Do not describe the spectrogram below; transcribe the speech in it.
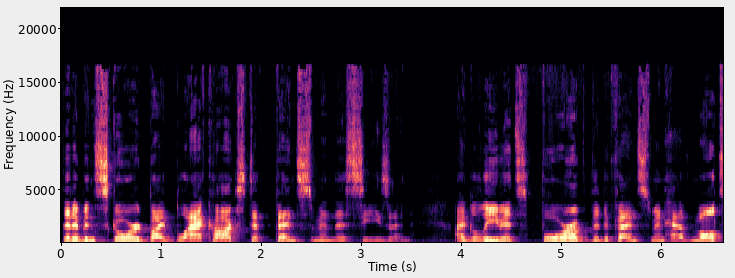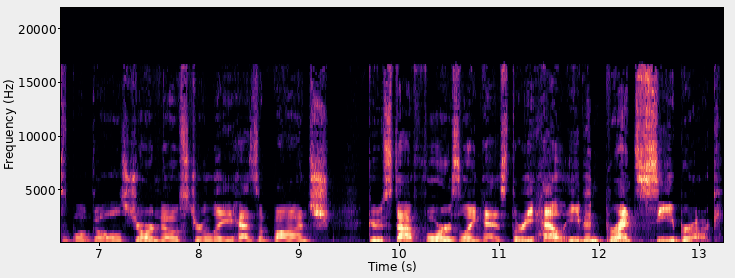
that have been scored by Blackhawks defensemen this season. I believe it's four of the defensemen have multiple goals. Jordan Oesterle has a bunch. Gustav Forsling has three. Hell, even Brent Seabrook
